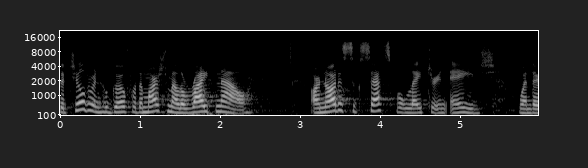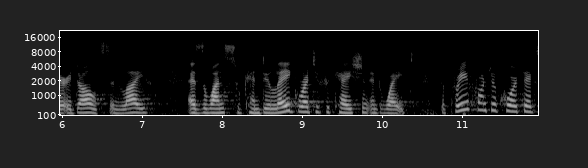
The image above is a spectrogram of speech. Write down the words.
the children who go for the marshmallow right now are not as successful later in age when they're adults in life as the ones who can delay gratification and wait. The prefrontal cortex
